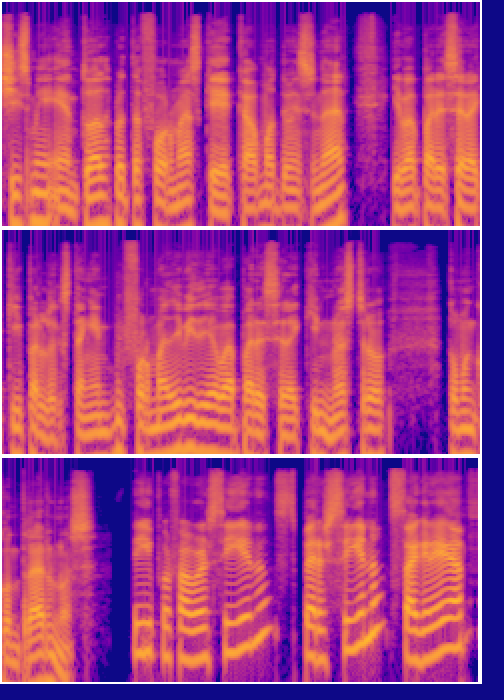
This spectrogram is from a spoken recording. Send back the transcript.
Chisme en todas las plataformas que acabamos de mencionar. Y va a aparecer aquí, para los que están en forma de video, va a aparecer aquí nuestro cómo encontrarnos. Sí, por favor, síguenos, persíguenos, agréganos,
